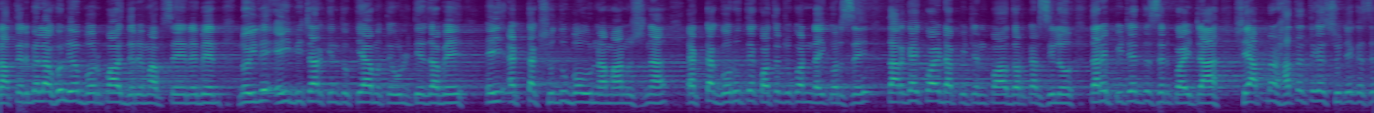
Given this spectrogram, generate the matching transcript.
রাতের বেলা হলেও বোর পায়ে ধরে মাপসে নেবেন, নইলে এই বিচার কিন্তু কেয়ামতে উল্টে যাবে। এই একটা শুধু বউ না, মানুষ না, একটা গরুতে কতটুকু অন্যায় করছে, তার গায়ে কয়টা পিটেন পাওয়া দরকার ছিল, তারে পিটেন দিয়েছেন কয়টা? সে আপনার হাতের থেকে ছুটে গেছে,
